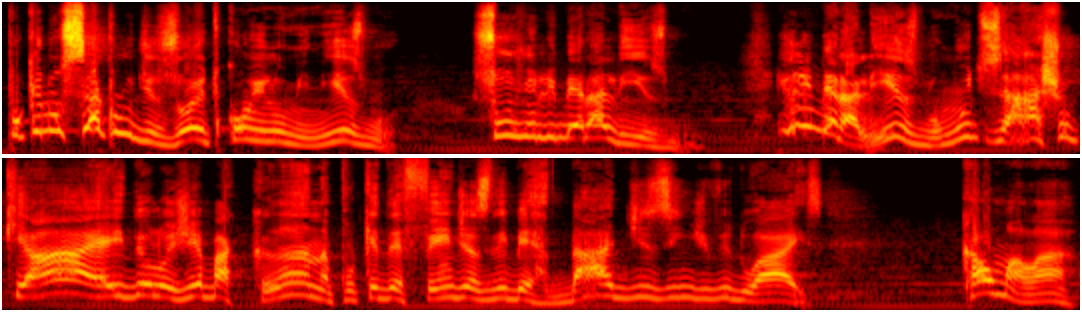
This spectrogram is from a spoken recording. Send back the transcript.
Porque no século XVIII, com o iluminismo, surge o liberalismo. E o liberalismo, muitos acham que ah, é ideologia bacana porque defende as liberdades individuais. Calma lá.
